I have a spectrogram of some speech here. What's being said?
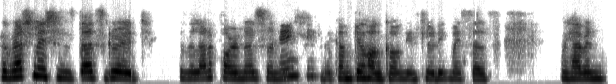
Congratulations! That's great. There's a lot of foreigners when they come to Hong Kong, including myself. We haven't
